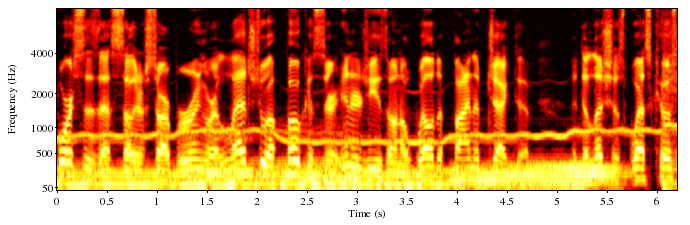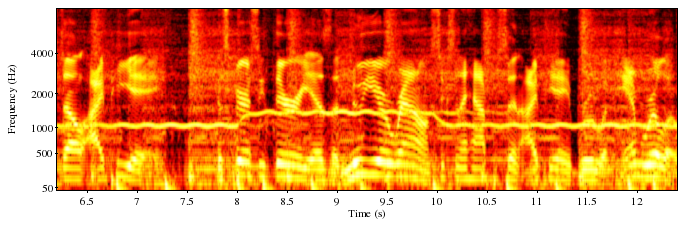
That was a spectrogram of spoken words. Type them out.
forces at Southern Star Brewing are alleged to have focused their energies on a well defined objective the delicious West Coast style IPA. Conspiracy Theory is a new year round 6.5% IPA brewed with Amarillo,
